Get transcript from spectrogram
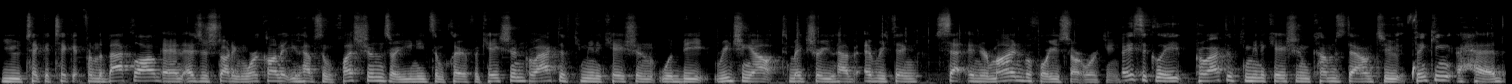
you take a ticket from the backlog and as you're starting work on it, you have some questions or you need some clarification. Proactive communication would be reaching out to make sure you have everything set in your mind before you start working. Basically, proactive communication comes down to thinking ahead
